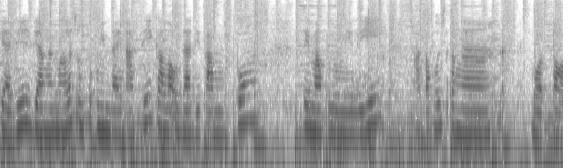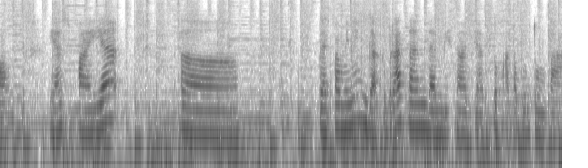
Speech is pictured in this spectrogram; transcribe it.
Jadi jangan males untuk mindahin asi kalau udah ditampung 50 ml ataupun setengah botol. Ya supaya uh, pump ini nggak keberatan dan bisa jatuh ataupun tumpah.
